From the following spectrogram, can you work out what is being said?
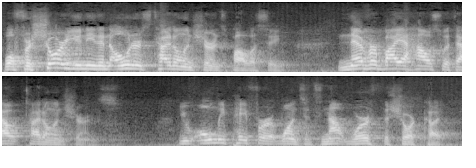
Well, for sure, you need an owner's title insurance policy. Never buy a house without title insurance. You only pay for it once. It's not worth the shortcut.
